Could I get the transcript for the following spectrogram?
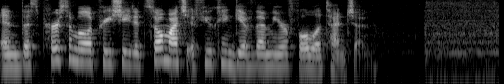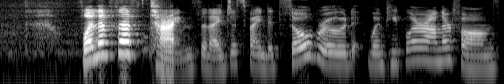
and this person will appreciate it so much if you can give them your full attention. One of the times that I just find it so rude when people are on their phones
